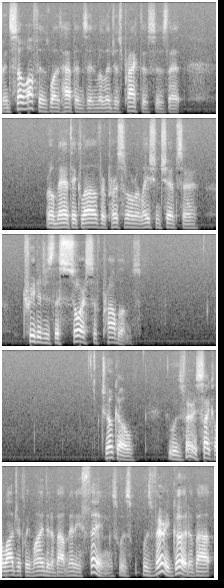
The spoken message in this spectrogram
And so often, what happens in religious practice is that romantic love or personal relationships are treated as the source of problems. Joko, who was very psychologically minded about many things, was, was very good about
